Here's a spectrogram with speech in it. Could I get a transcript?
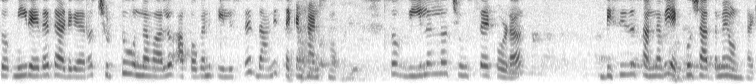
సో మీరు ఏదైతే అడిగారో చుట్టూ ఉన్న వాళ్ళు ఆ పొగని పీలిస్తే దాన్ని సెకండ్ హ్యాండ్ స్మోక్ అంటారు. సో వీళ్ళల్లో చూస్తే కూడా డిసీజెస్ అన్నవి ఎక్కువ శాతమే ఉంటాయి.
